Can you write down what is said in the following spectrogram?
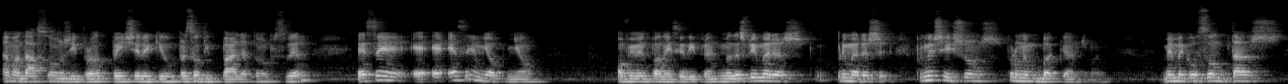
a mandar sons e pronto, para encher aquilo. Pareceu tipo palha, estão a perceber? Essa é, é, é, essa é a minha opinião. Obviamente podem ser diferentes, mas as primeiras, primeiras, primeiros seis sons foram mesmo bacanas, mano. Mesmo aquele som de estás,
